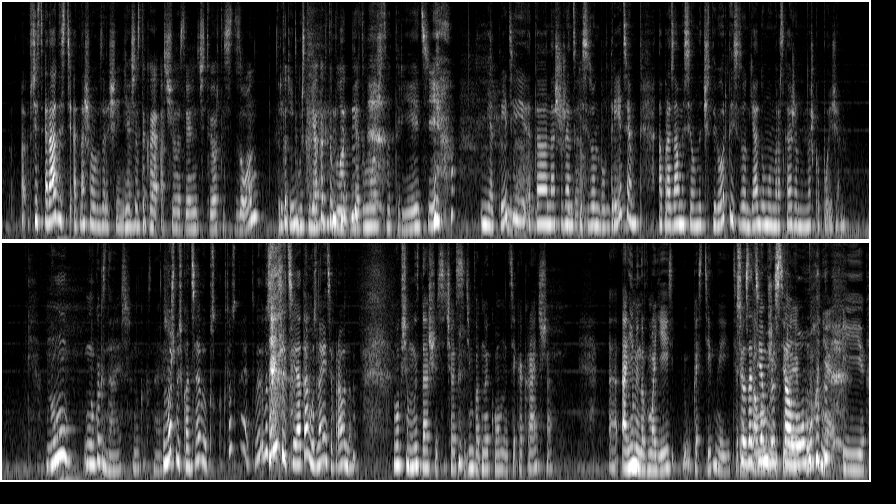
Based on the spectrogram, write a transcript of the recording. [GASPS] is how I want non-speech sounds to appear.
в честь радости от нашего возвращения. Я сейчас такая, а что, у нас реально четвертый сезон? Прикинь. Потому что я как-то была, я думала, что третий. Нет, третий да. это наш женский да. сезон был третьим, а про замысел на четвертый сезон, я думаю, мы расскажем немножко позже. Ну, ну как знаешь, ну как знаешь. Может быть, в конце выпуска, кто знает. Вы, вы слушаете, а там узнаете правду. В общем, мы с Дашей сейчас сидим в одной комнате, как раньше. Э, а именно в моей гостиной, Все за тем же столом. кухне. [LAUGHS] И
